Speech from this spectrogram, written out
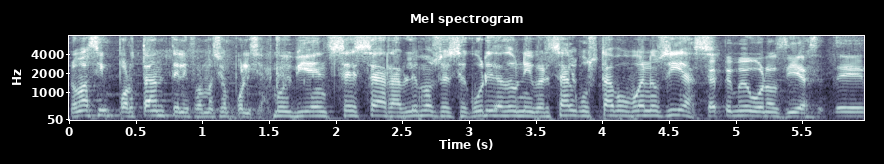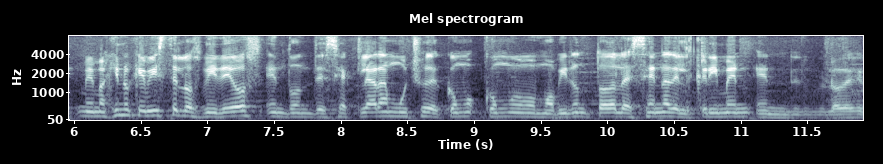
lo más importante, la información policial. Muy bien, César, hablemos de seguridad universal. Gustavo, buenos días. Pepe, muy buenos días. Eh, me imagino que viste los videos en donde se aclara mucho de cómo, cómo movieron toda la escena del crimen en lo de,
